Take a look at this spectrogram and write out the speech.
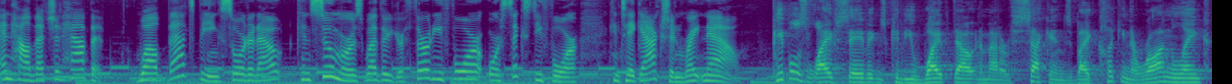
and how that should happen. While that's being sorted out, consumers, whether you're 34 or 64, can take action right now. People's life savings can be wiped out in a matter of seconds by clicking the wrong link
